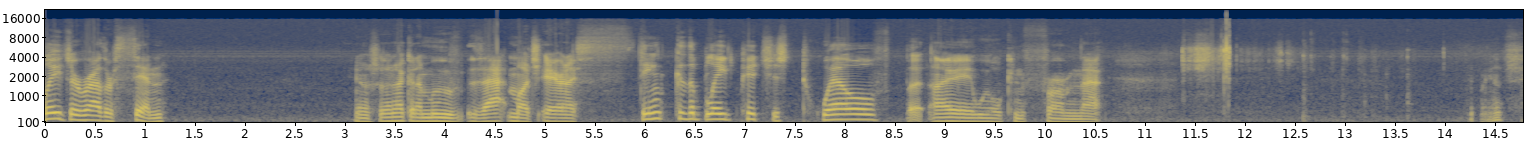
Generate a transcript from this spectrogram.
Blades are rather thin. You know, so they're not going to move that much air. And I think the blade pitch is 12 but I will confirm that. That's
